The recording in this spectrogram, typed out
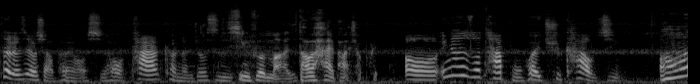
特别是有小朋友的时候，他可能就是兴奋嘛？还是他会害怕小朋友？呃，应该是说他不会去靠近，哦，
